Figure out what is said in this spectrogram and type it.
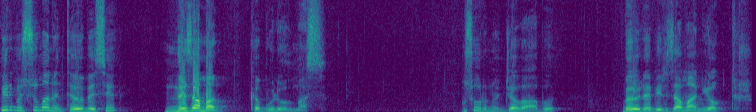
Bir Müslümanın tövbesi ne zaman kabul olmaz? Bu sorunun cevabı böyle bir zaman yoktur.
